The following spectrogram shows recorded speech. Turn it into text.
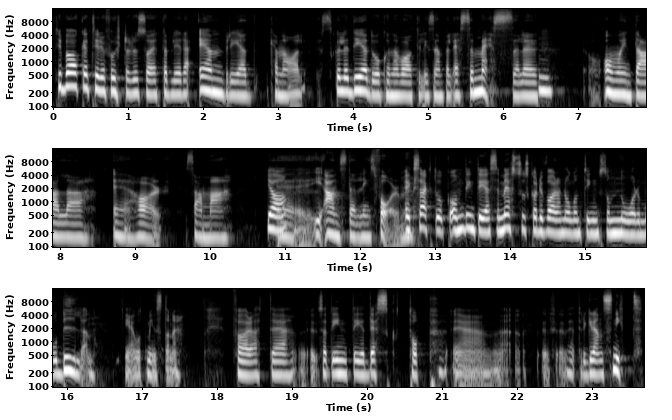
Tillbaka till det första du sa, etablera en bred kanal. Skulle det då kunna vara till exempel sms? Eller mm. om inte alla eh, har samma ja. eh, i anställningsform. Exakt, och om det inte är sms så ska det vara någonting som når mobilen, ja, åtminstone. För att, eh, så att det inte är desktop eh, heter det, gränssnitt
